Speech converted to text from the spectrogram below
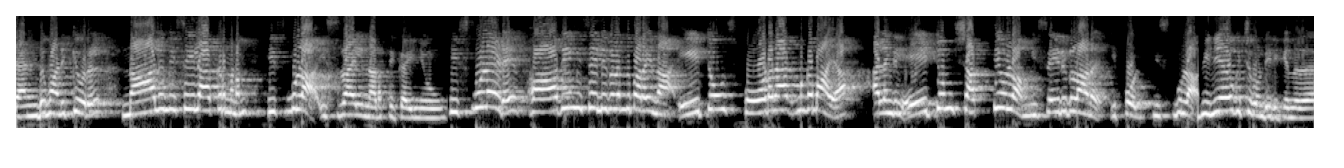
രണ്ടു മണിക്കൂറിൽ നാല് മിസൈൽ ആക്രമണം ഹിസ്ബുള ഇസ്രായേൽ നടത്തി കഴിഞ്ഞു. ഹിസ്ബുളയുടെ ഭാവി മിസൈലുകൾ എന്ന് പറയുന്ന ഏറ്റവും സ്ഫോടനാത്മകമായ അല്ലെങ്കിൽ ഏറ്റവും ശക്തിയുള്ള മിസൈലുകളാണ് ഇപ്പോൾ ഹിസ്ബുള വിനിയോഗിച്ചുകൊണ്ടിരിക്കുന്നത്.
